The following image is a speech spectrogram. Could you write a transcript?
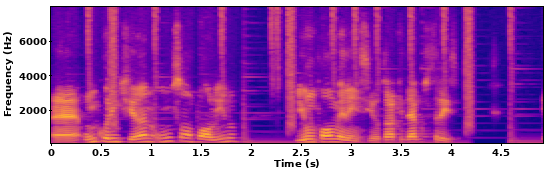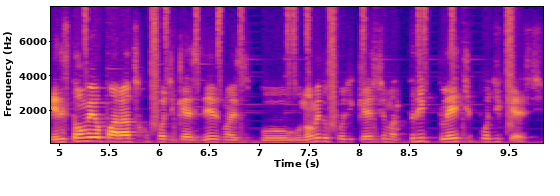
É, um corintiano, um São Paulino e um palmeirense. Eu troco ideia com os três. Eles estão meio parados com o podcast deles, mas o, o nome do podcast chama Triplete Podcast.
